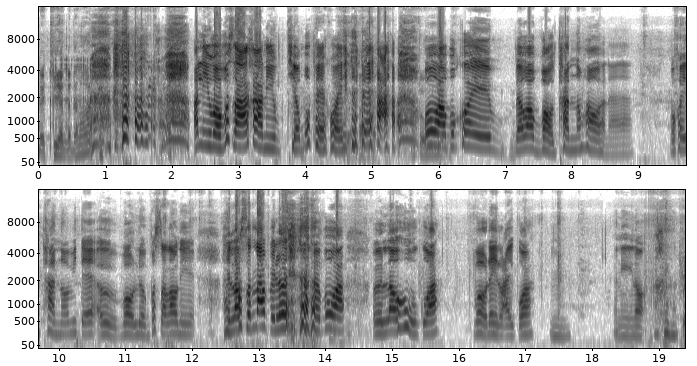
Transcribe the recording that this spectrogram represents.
ได้เที่ยงกันตลอด อันนี้เว่าภาษาอาคานี่เทียบบ่แพ้ค่อย เพราะว่าบ่ค่อยแบบว่าเว้าทันน้ำเฮาหั่นนะบ่ค่อยทันเนาะมีแต่เออเว้าเรื่องภาษาเราวนี่ให้เราสนับไปเลย เพราะว่าเออเราหูกว่าเว้าได้หลายกว่า อืม อันนี้เนาะ ไป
